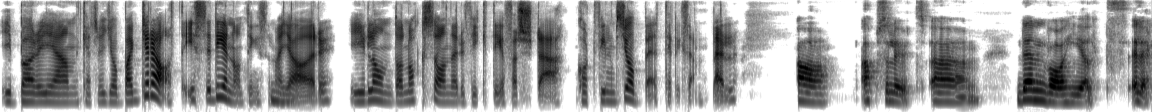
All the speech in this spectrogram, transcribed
i början kanske jobbar gratis. Är det någonting som man mm. gör i London också när du fick det första kortfilmsjobbet till exempel? Ja, absolut. Um, den var helt, eller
